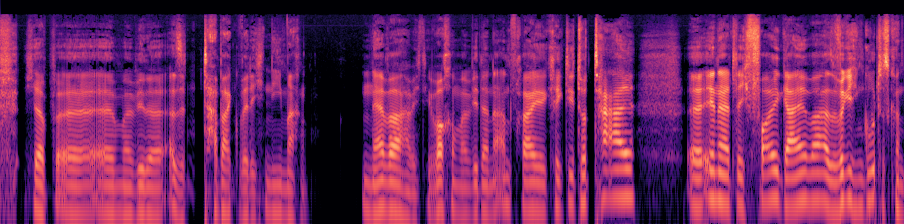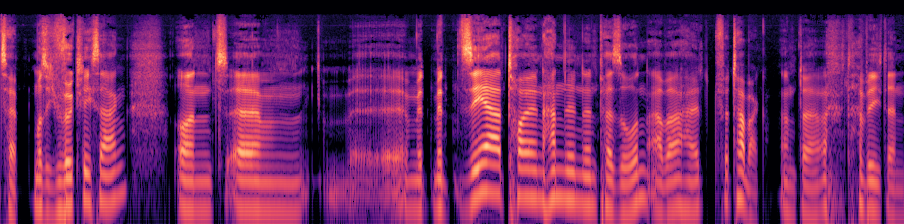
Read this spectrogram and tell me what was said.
ich habe äh, mal wieder, also Tabak würde ich nie machen. Never habe ich die Woche mal wieder eine Anfrage gekriegt, die total äh, inhaltlich voll geil war. Also wirklich ein gutes Konzept, muss ich wirklich sagen. Und ähm, äh, mit, mit sehr tollen handelnden Personen, aber halt für Tabak. Und da, da bin ich dann,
